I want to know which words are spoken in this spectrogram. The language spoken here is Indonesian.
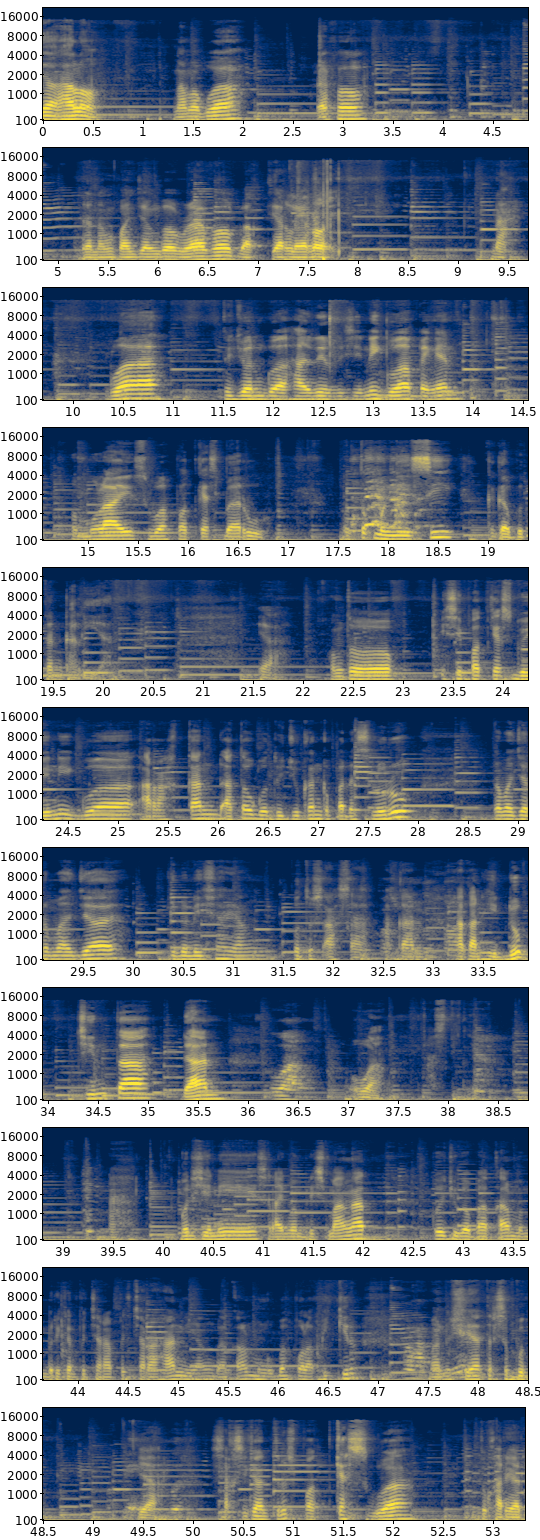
Ya halo, nama gue Revel dan nama panjang gue Revel Baktiar Leroy. Nah, gue tujuan gue hadir di sini gue pengen memulai sebuah podcast baru untuk mengisi kegabutan kalian. Ya, untuk isi podcast gue ini gue arahkan atau gue tujukan kepada seluruh remaja-remaja Indonesia yang putus asa akan akan hidup, cinta dan uang uang pastinya. Nah, gue di sini selain memberi semangat, gue juga bakal memberikan pencerahan-pencerahan yang bakal mengubah pola pikir Pola pikir. manusia tersebut. Oke, Ya. Saksikan terus podcast gue untuk hari-hari.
